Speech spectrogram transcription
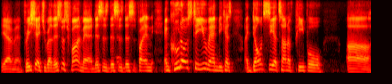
Yeah, man. Appreciate you, brother. This was fun, man. This is this is this is fun. And, and kudos to you, man, because I don't see a ton of people uh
